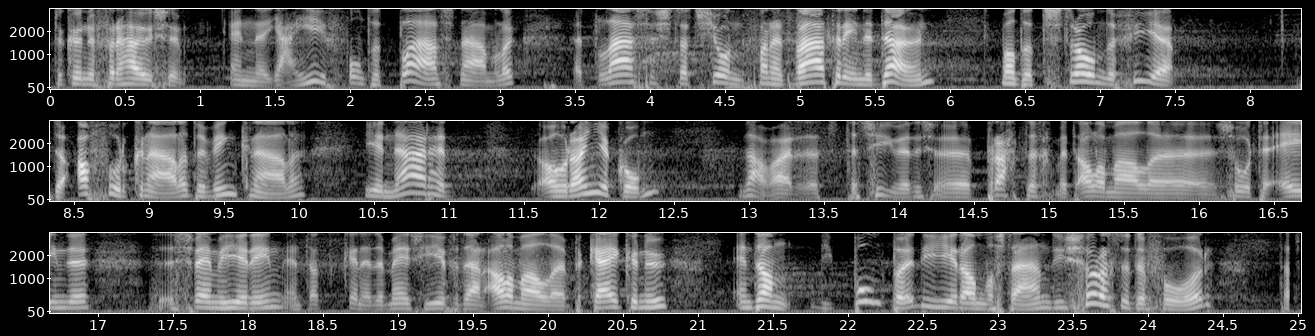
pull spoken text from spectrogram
te kunnen verhuizen. En eh, ja, hier vond het plaats namelijk het laatste station van het water in de duin. Want het stroomde via de afvoerkanalen, de windkanalen, hier naar het Oranjekom. Nou, dat, dat zien we. Het is eh, prachtig met allemaal eh, soorten eenden eh, zwemmen hierin. En dat kennen de mensen hier vandaan allemaal bekijken nu. En dan die pompen die hier allemaal staan, die zorgden ervoor dat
